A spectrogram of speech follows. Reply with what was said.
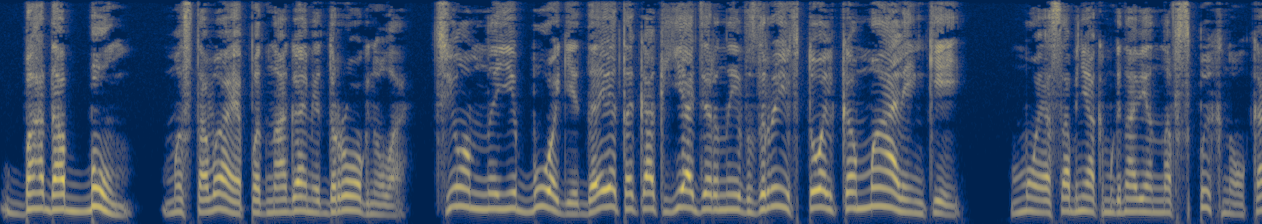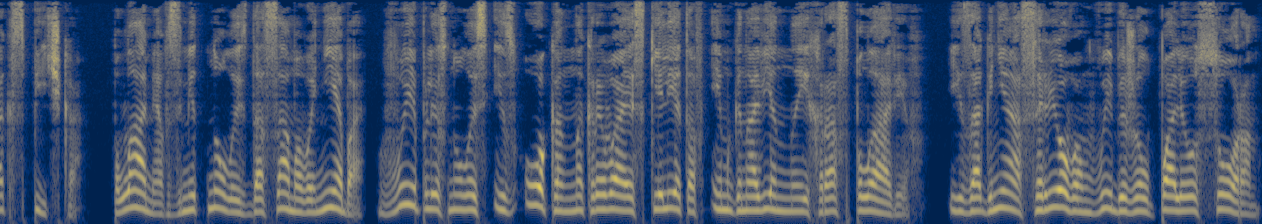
Бада-бум! Мостовая под ногами дрогнула. Темные боги, да это как ядерный взрыв, только маленький. Мой особняк мгновенно вспыхнул, как спичка. Пламя взметнулось до самого неба, выплеснулось из окон, накрывая скелетов и мгновенно их расплавив. Из огня с ревом выбежал Палеосорон.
